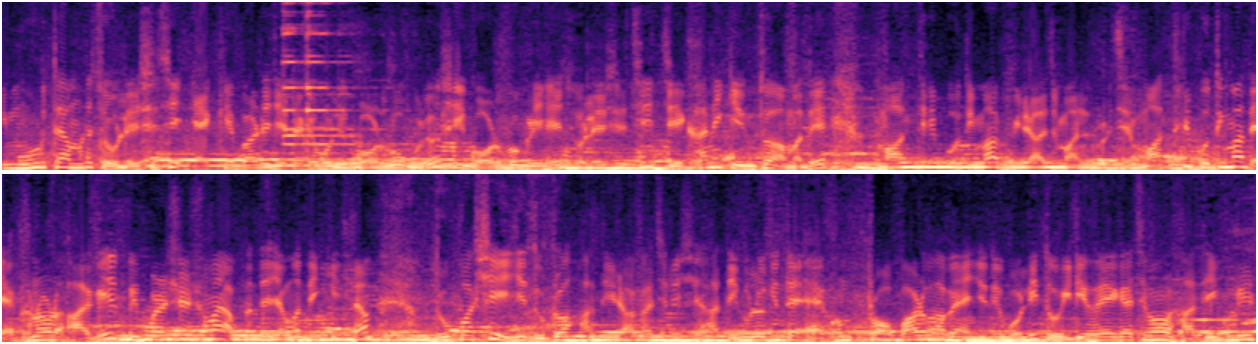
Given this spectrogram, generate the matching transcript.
এই মুহূর্তে আমরা চলে এসেছি একেবারে যেটাকে বলি গর্ভগৃহ সেই গর্ভগৃহে চলে এসেছি, যেখানে কিন্তু আমাদের মাতৃ প্রতিমা বিরাজমান রয়েছে। মাতৃ প্রতিমা দেখানোর আগে প্রিপারেশনের সময় আপনাদের যেমন দেখিয়েছিলাম, দুপাশে এই যে দুটো হাতি রাখা ছিল, সেই হাতিগুলো কিন্তু এখন প্রপারভাবে আমি যদি বলি তৈরি হয়ে গেছে এবং হাতিগুলির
